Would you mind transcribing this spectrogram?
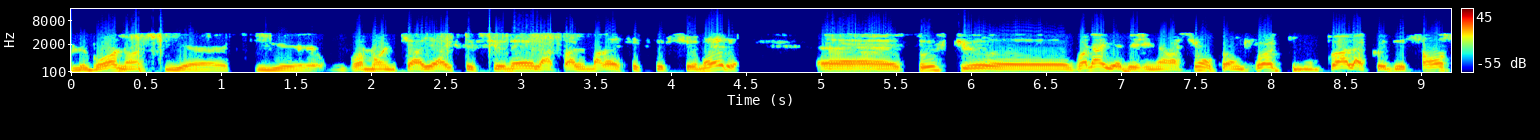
LeBron hein, qui, qui ont vraiment une carrière exceptionnelle, un palmarès exceptionnel. Euh, sauf que euh, voilà, il y a des générations, encore une fois, qui n'ont pas la connaissance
